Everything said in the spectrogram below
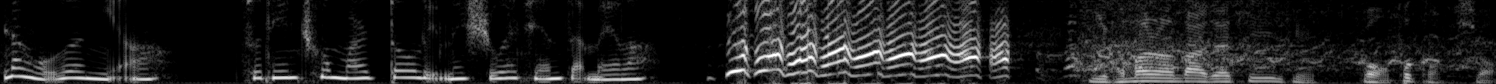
那我问你啊，昨天出门兜里那十块钱咋没了？你他妈让大家听一听，搞不搞笑？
